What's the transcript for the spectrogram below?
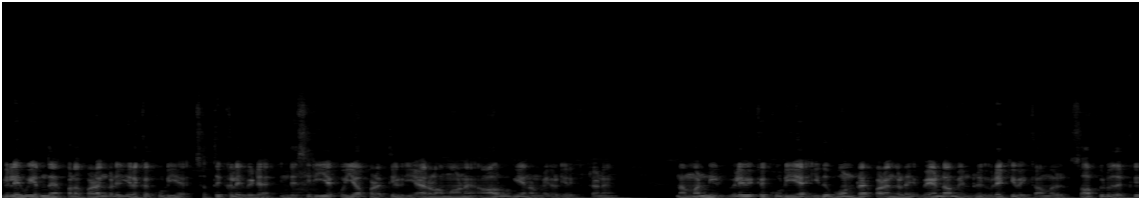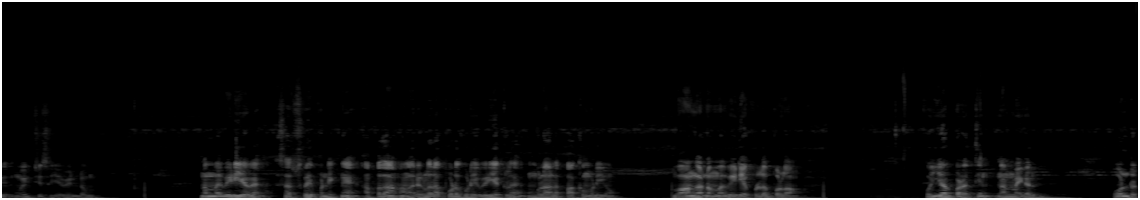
விலை உயர்ந்த பல பழங்களில் இருக்கக்கூடிய சத்துக்களை விட இந்த சிறிய கொய்யாப்பழத்தில் ஏராளமான ஆரோக்கிய நன்மைகள் இருக்கின்றன. நம் மண்ணில் விளைவிக்கக்கூடிய இது போன்ற பழங்களை வேண்டாம் என்று விலக்கி வைக்காமல் சாப்பிடுவதற்கு முயற்சி செய்ய வேண்டும். நம்ம வீடியோவை சப்ஸ்கிரைப் பண்ணிக்கங்க. அப்போ தான் நாங்கள் ரெகுலராக போடக்கூடிய வீடியோக்களை உங்களால் பார்க்க முடியும். வாங்க நம்ம வீடியோக்குள்ளே போகலாம் கொய்யாப்பழத்தின் நன்மைகள். ஒன்று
